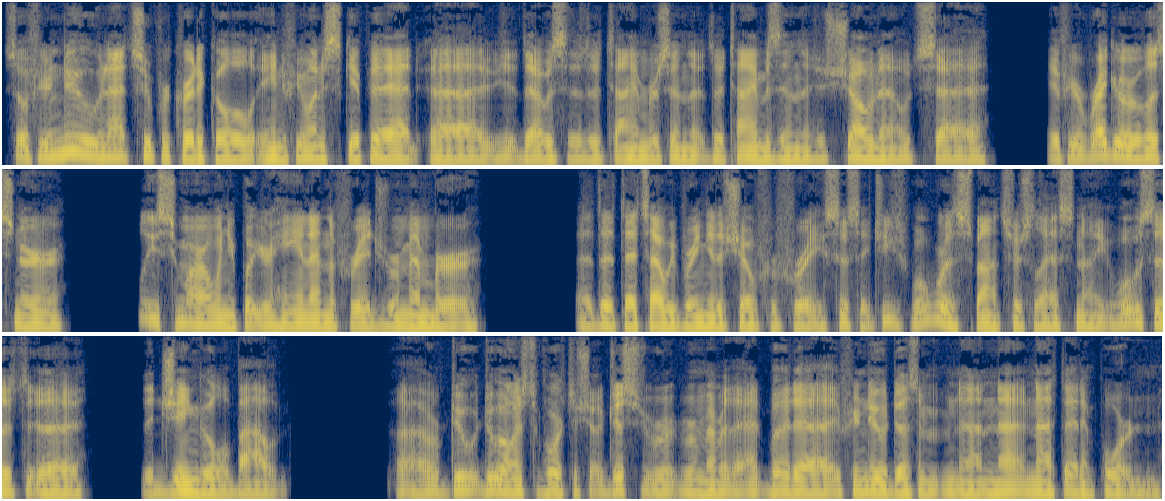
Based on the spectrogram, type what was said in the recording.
So if you're new, not super critical, and if you want to skip that, uh, that was the timers and the, the time is in the show notes. Uh, if you're a regular listener, please tomorrow when you put your hand on the fridge, remember uh, that that's how we bring you the show for free. So say, geez, what were the sponsors last night? What was the uh, the jingle about? Uh, do do I want to support the show? Just re- remember that. But uh, if you're new, it doesn't not, not not that important.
